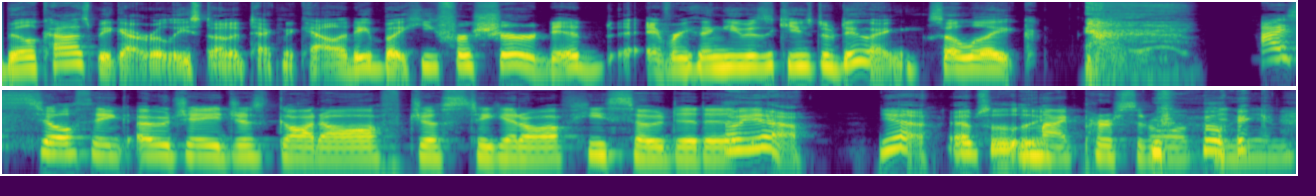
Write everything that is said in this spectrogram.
bill cosby got released on a technicality but he for sure did everything he was accused of doing so like I still think OJ just got off just to get off. He so did it. oh yeah yeah absolutely My personal Like, opinion.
